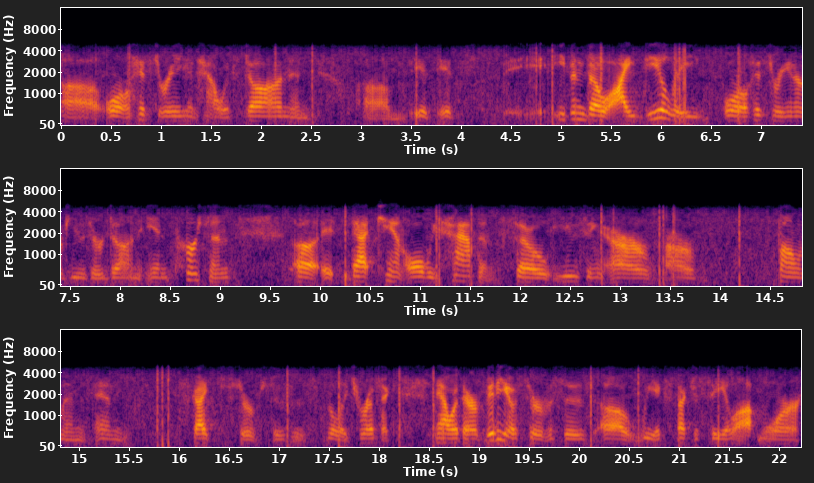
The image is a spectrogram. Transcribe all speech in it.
uh, oral history and how it's done. And um, it, it's even though ideally oral history interviews are done in person, uh, it, that can't always happen. So using our, our phone and, and Skype services is really terrific. Now with our video services, uh, we expect to see a lot more,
